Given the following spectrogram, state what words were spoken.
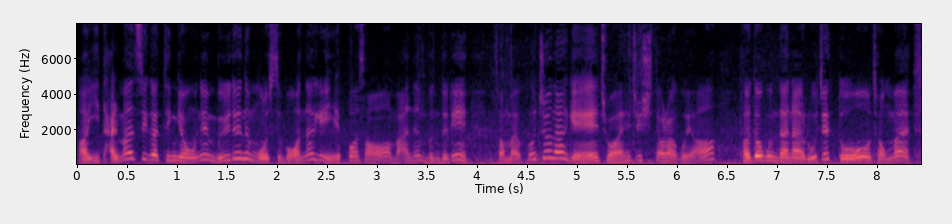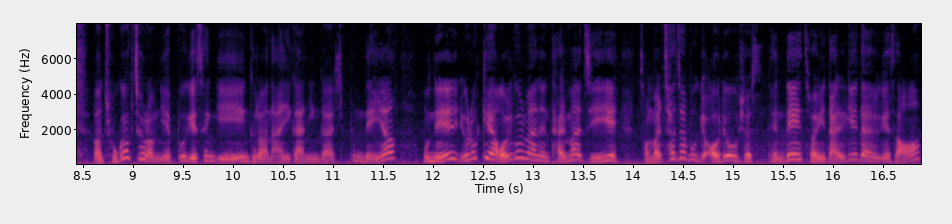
어, 이 달맞이 같은 경우는 물드는 모습 워낙에 예뻐서 많은 분들이 정말 꾸준하게 좋아 해 주시더라고요. 더더군다나 로zet도 정말 어, 조각처럼 예쁘게 생긴 그런 아이가 아닌가 싶은데요. 오늘 이렇게 얼굴 많은 달맞이 정말 찾아보기 어려우셨을 텐데 저희 날개다육에서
